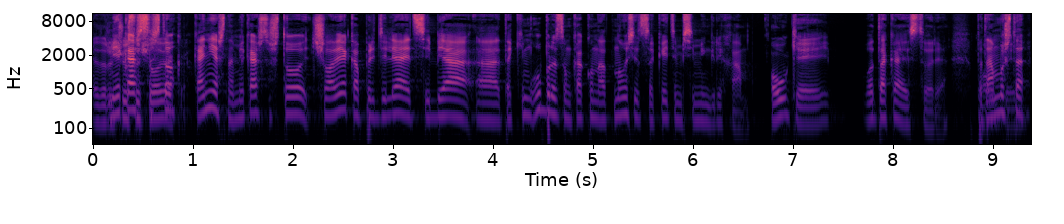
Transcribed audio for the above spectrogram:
Это же Мне кажется, человека. что, конечно, мне кажется, что человек определяет себя а, таким образом, как он относится к этим семи грехам. Окей. Вот такая история. Потому Окей. что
